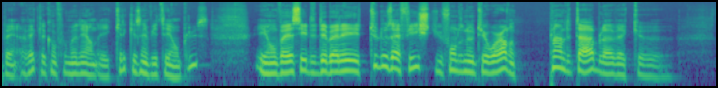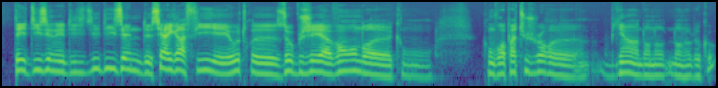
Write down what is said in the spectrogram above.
ben, avec le Confort Moderne et quelques invités en plus. Et on va essayer de déballer toutes nos affiches du fond de nos tiroirs. Donc, plein de tables avec euh, des dizaines et des dizaines de sérigraphies et autres objets à vendre euh, qu'on qu'on ne voit pas toujours bien dans nos, dans nos, locaux.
